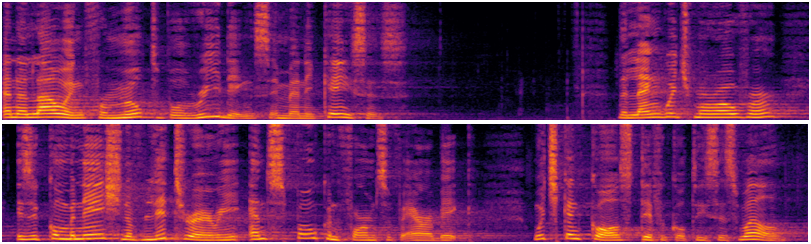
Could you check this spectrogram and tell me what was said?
and allowing for multiple readings in many cases. The language, moreover, is a combination of literary and spoken forms of Arabic, which can cause difficulties as well.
